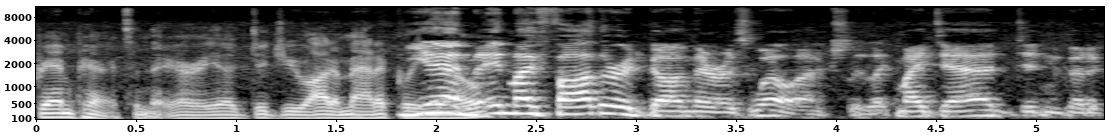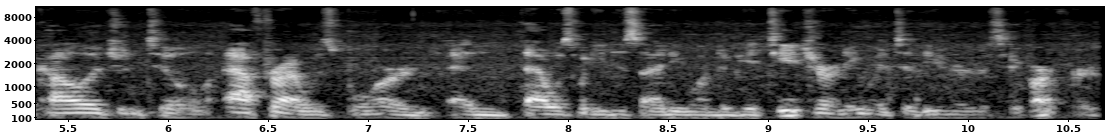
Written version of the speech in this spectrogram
grandparents in the area, did you automatically yeah, know? and, and my father had gone there as well. Actually, like my dad didn't go to college until after I was born, and that was when he decided he wanted to be a teacher, and he went to the University of Hartford.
